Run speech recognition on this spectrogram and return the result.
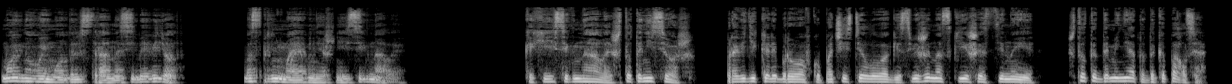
Мой новый модуль странно себя ведет, воспринимая внешние сигналы. «Какие сигналы? Что ты несешь? Проведи калибровку, почисти логи, свяжи носки шерстяные. Что ты до меня-то докопался?»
